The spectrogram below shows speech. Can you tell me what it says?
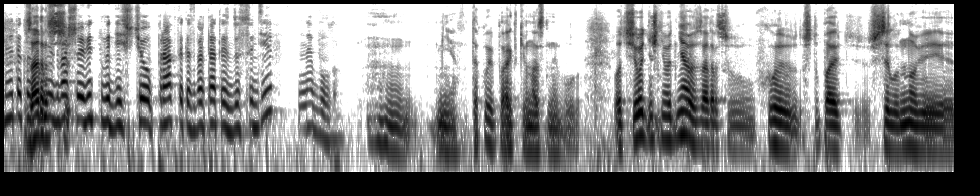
Ну, я так Зараз- розумію з вашої відповіді, що практики звертатись до судів не було. Ні, такої практики в нас не було. От сьогоднішнього дня зараз вступають в силу нові е,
